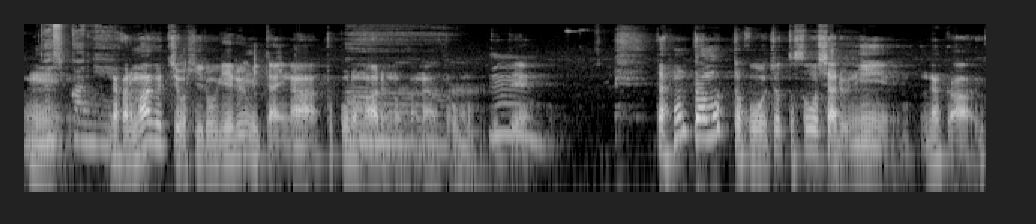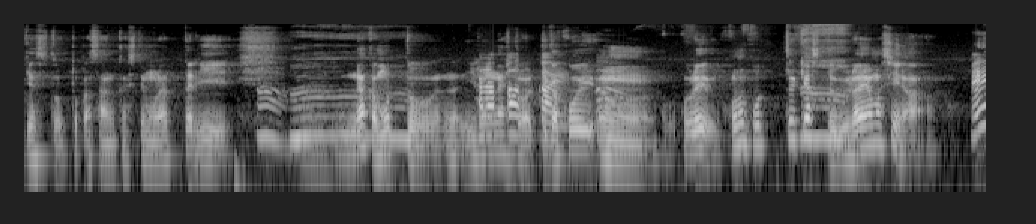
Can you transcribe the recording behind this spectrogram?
うん、確かに。だから間口を広げるみたいなところもあるのかなと思ってて。うんだ本当はもっとこうちょっとソーシャルになんかゲストとか参加してもらったりうん。なんかもっといろんな人がて腹パッカイかこういう、ううん、これこのポッドキャスト羨ましいな。えー、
